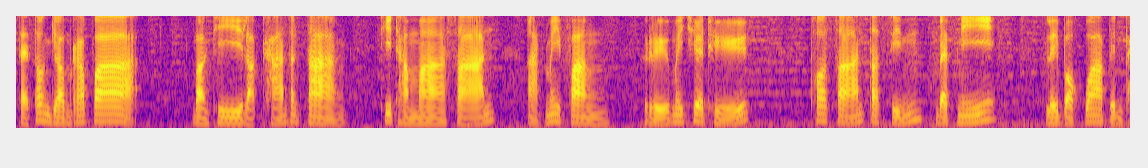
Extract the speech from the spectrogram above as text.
แต่ต้องยอมรับว่า บางทีหลักฐานต่างๆ ที่ทำมาศาลอาจไม่ฟัง หรือไม่เชื่อถือ พอศาลตัดสินแบบนี้ เลยบอกว่าเป็นแพ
